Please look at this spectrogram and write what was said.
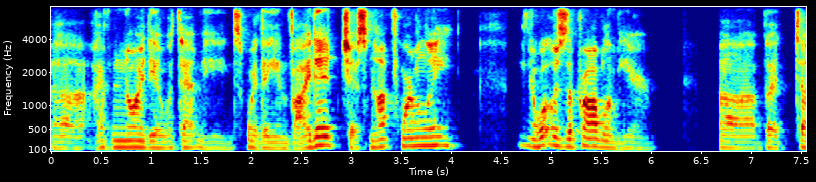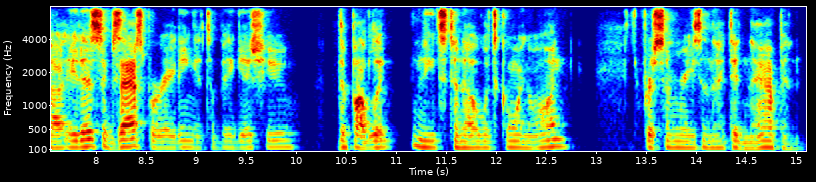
Uh, I have no idea what that means. Were they invited, just not formally? What was the problem here? Uh, but uh, it is exasperating. It's a big issue. The public needs to know what's going on. For some reason, that didn't happen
